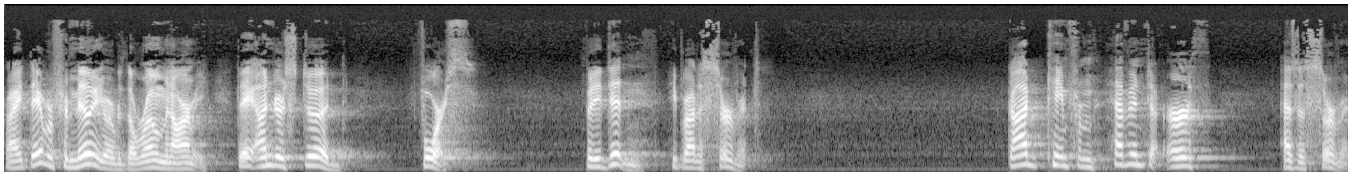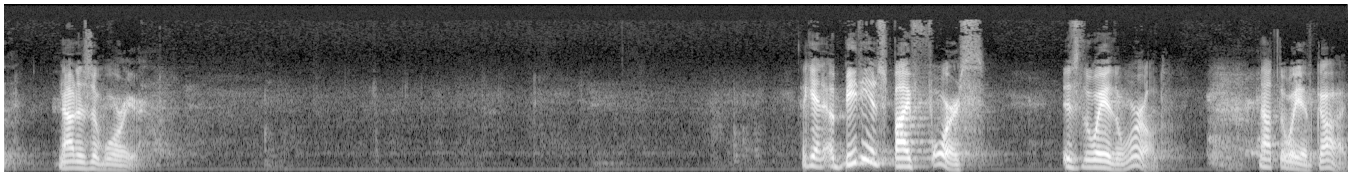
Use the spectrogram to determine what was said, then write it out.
right? They were familiar with the Roman army, they understood force. But He didn't. He brought a servant. God came from heaven to earth as a servant not as a warrior. Again, obedience by force is the way of the world, not the way of God.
